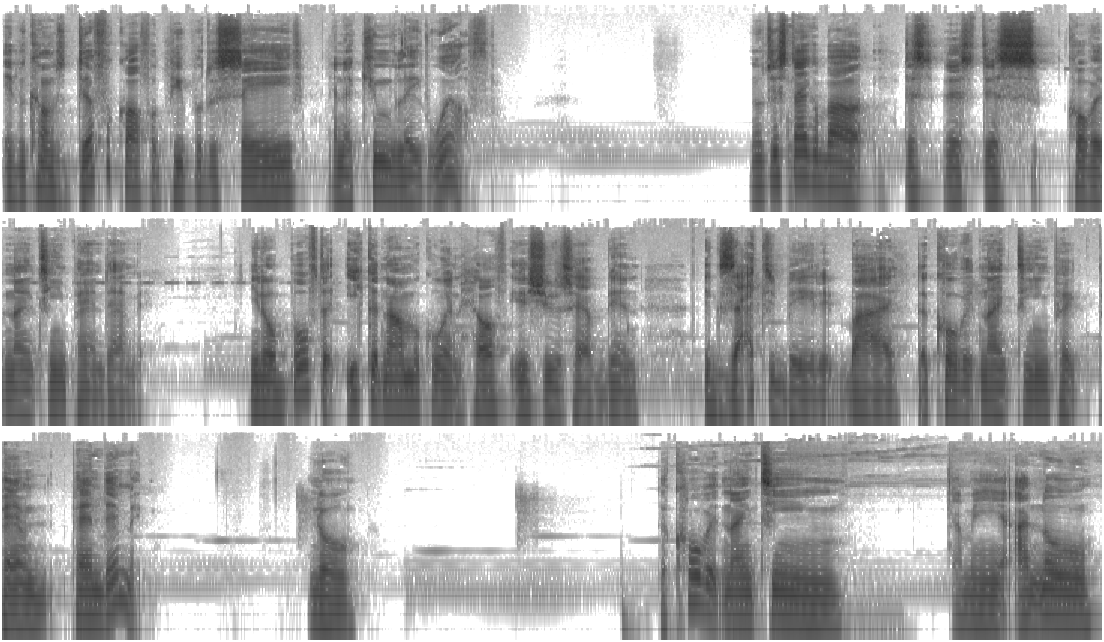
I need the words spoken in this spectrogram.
it becomes difficult for people to save and accumulate wealth. You know, just think about this this this COVID nineteen pandemic. You know, both the economical and health issues have been exacerbated by the COVID nineteen pan- pandemic. You know, the COVID nineteen. I mean, I know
